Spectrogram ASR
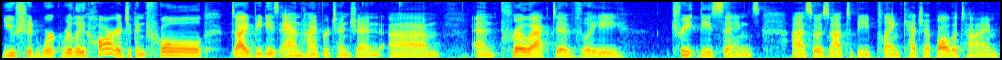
you should work really hard to control diabetes and hypertension um, and proactively treat these things uh, so as not to be playing catch up all the time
